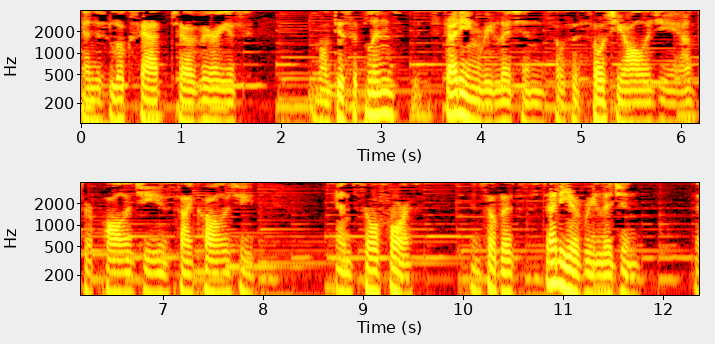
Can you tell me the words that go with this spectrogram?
and just looks at uh, various well, disciplines studying religion, so the sociology, anthropology, psychology, and so forth. And so the study of religion uh,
